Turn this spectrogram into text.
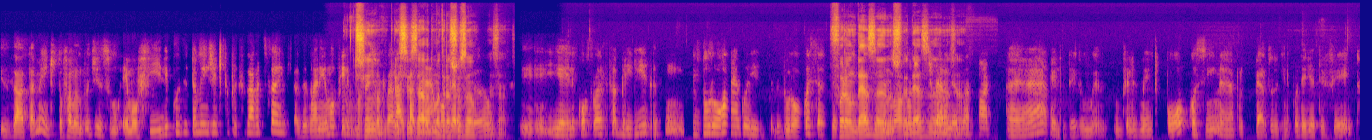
Exatamente, estou falando disso. Hemofílicos e também gente que precisava de sangue. Às vezes não é nem hemofílico, uma pessoa Sim, que vai lá e faz, precisava né, de uma uma transfusão. Exato. E, e ele comprou essa briga, assim, e durou, né, guri? Ele durou com esse Foram 10 Os anos, foi não 10 tiveram a anos, mesma né? sorte. É, ele teve, infelizmente, pouco, assim, né? Perto do que ele poderia ter feito.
